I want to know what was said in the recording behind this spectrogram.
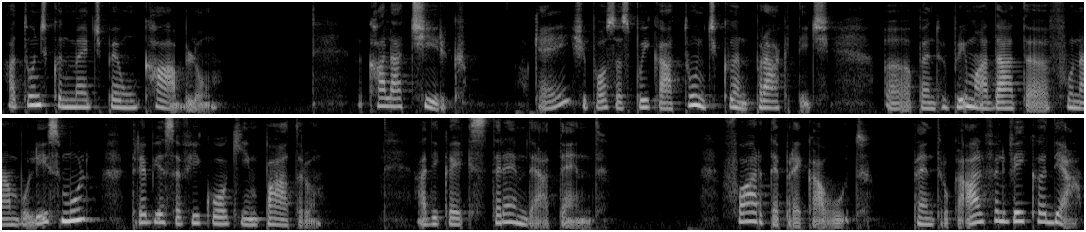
atunci când mergi pe un cablu, ca la circ. Ok? Și poți să spui că atunci când practici uh, pentru prima dată funambulismul, trebuie să fii cu ochii în patru, adică extrem de atent, foarte precaut, pentru că altfel vei cădea.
